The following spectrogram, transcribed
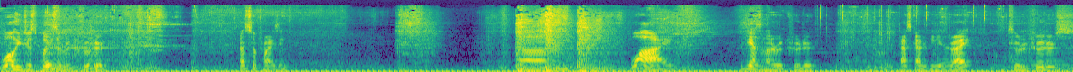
Whoa, he just plays a recruiter. That's surprising. Um, why? If he has another recruiter. That's gotta be it, right? Two recruiters.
